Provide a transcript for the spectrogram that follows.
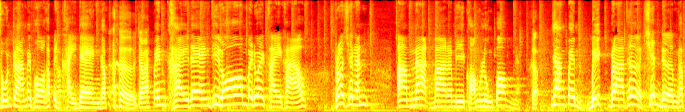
ศูนย์กลางไม่พอครับเป็นไข่แดงครับเออใช่ไหมเป็นไข่แดงที่ล้อมไปด้วยไข่ขาว เพราะฉะนั้น อำนาจบารมีของลุงป้อมเนี่ยครับยังเป็นบิ๊กบราเธอร์เช่นเดิมครับ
